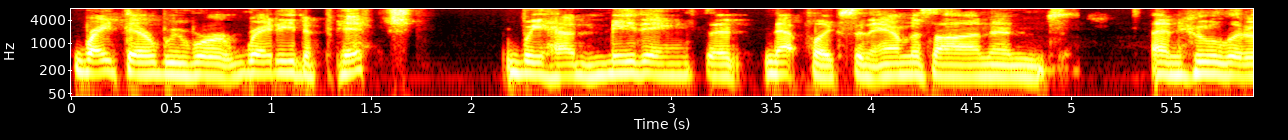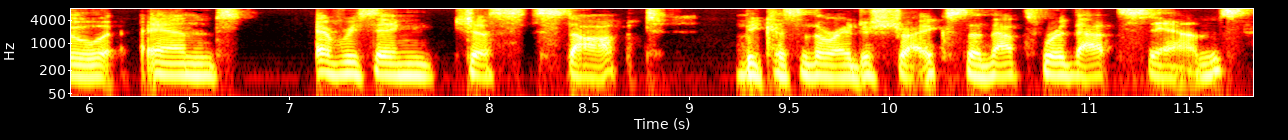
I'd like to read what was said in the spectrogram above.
right there. We were ready to pitch. We had meetings at Netflix and Amazon and, and Hulu and everything just stopped because of the writer's strike. So that's where that stands.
